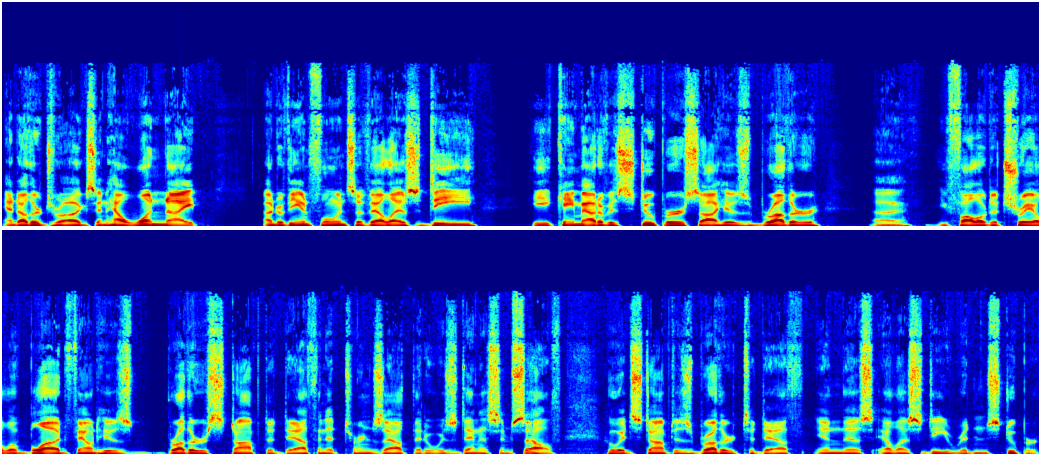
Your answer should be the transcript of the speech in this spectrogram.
and other drugs, and how one night, under the influence of LSD, he came out of his stupor, saw his brother. Uh, he followed a trail of blood, found his brother stomped to death, and it turns out that it was Dennis himself who had stomped his brother to death in this LSD ridden stupor.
